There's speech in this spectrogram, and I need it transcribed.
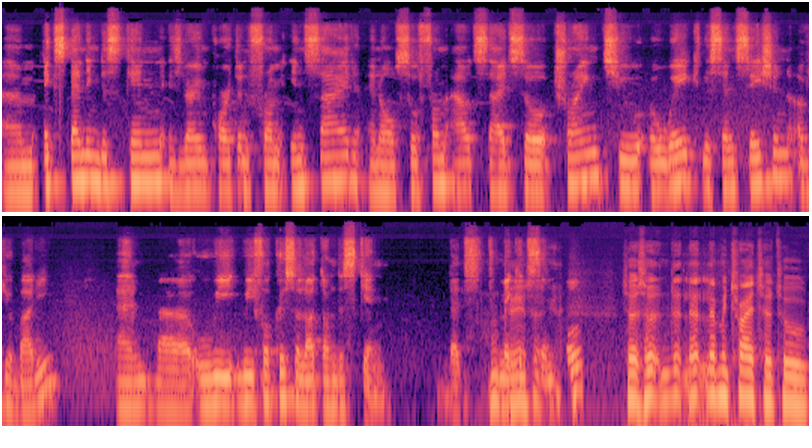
um, expanding the skin is very important from inside and also from outside. So trying to awake the sensation of your body, and uh, we we focus a lot on the skin. That's to okay, make it so, simple. So so let, let me try to to,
